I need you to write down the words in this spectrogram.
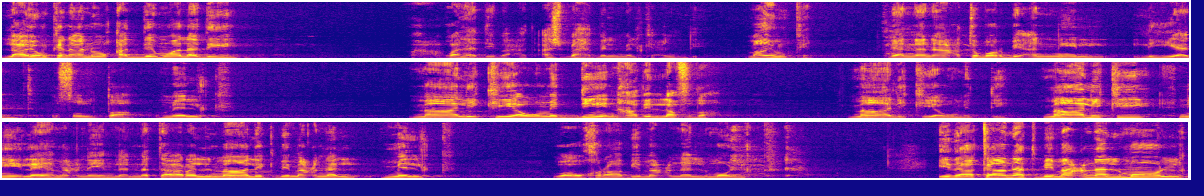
لا يمكن أن أقدم ولدي. ولدي بعد أشبه بالملك عندي. ما يمكن لأن أنا أعتبر بأني ليد وسلطة وملك. مالك يوم الدين هذه اللفظة. مالك يوم الدين. مالكي هني لها معنيين؟ لأن ترى المالك بمعنى الملك وأخرى بمعنى الملك. إذا كانت بمعنى الملك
